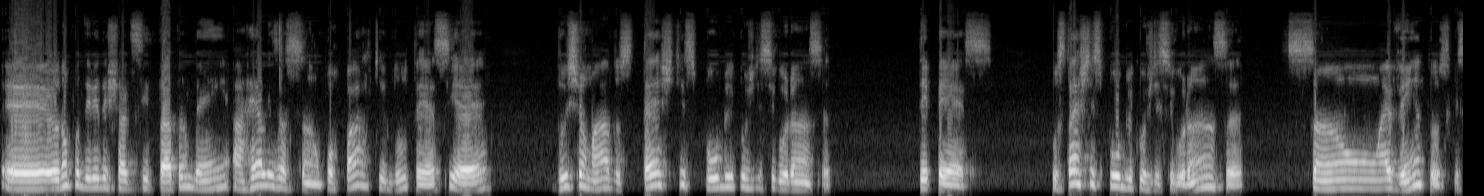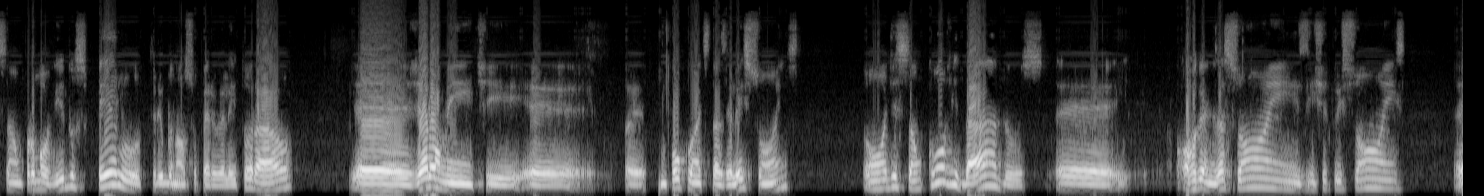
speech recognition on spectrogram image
é, eu não poderia deixar de citar também a realização por parte do TSE dos chamados testes públicos de segurança, TPS. Os testes públicos de segurança são eventos que são promovidos pelo Tribunal Superior Eleitoral, é, geralmente é, é um pouco antes das eleições, onde são convidados é, organizações, instituições é,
